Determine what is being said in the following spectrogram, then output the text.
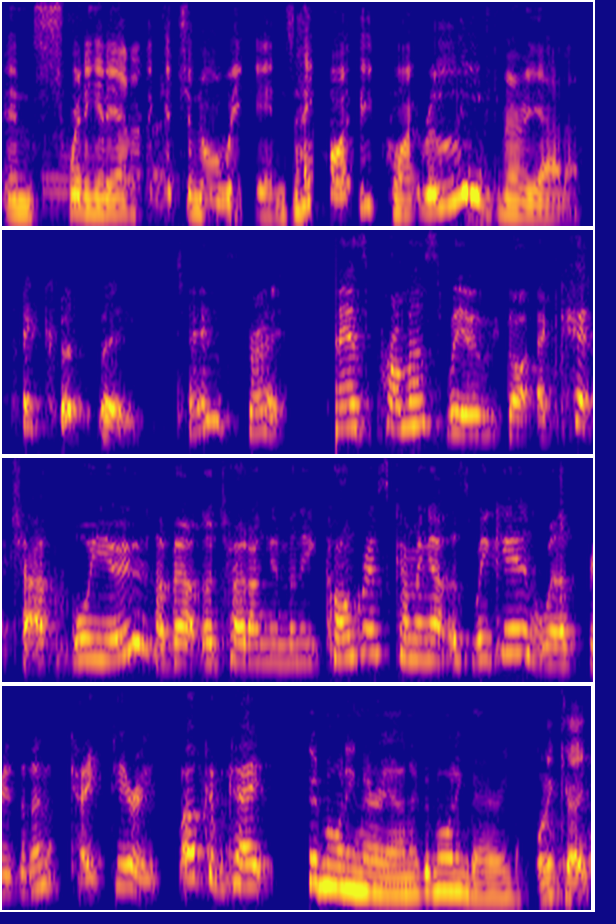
and sweating it out in the kitchen all weekend. They might be quite relieved, Mariana. They could be. Damn straight. And as promised, we've got a catch up for you about the Tauranga Mini Congress coming up this weekend with President Kate Terry. Welcome, Kate. Good morning, Mariana. Good morning, Barry. Morning, Kate.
